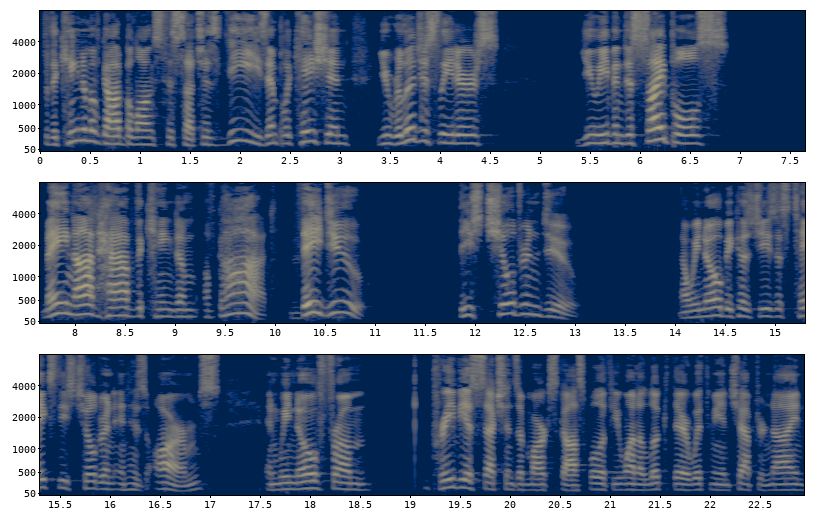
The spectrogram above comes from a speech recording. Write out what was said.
for the kingdom of God belongs to such as these. Implication you religious leaders, you even disciples, may not have the kingdom of God. They do. These children do. Now we know because Jesus takes these children in his arms, and we know from previous sections of Mark's gospel, if you want to look there with me in chapter 9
